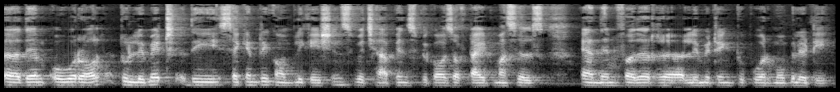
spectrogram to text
uh, them overall to limit the secondary complications which happens because of tight muscles and then further uh, limiting to poor mobility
